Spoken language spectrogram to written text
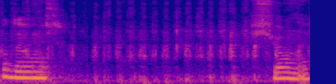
Подивимось, що в них.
